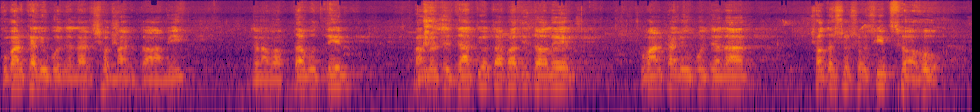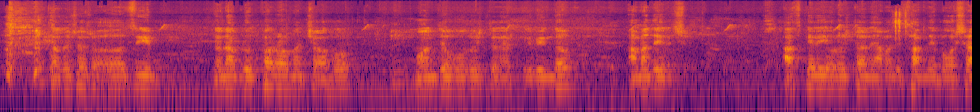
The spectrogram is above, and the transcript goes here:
কুমারখালী উপজেলার সম্মানিত আমি জনাব আফতাবুদ্দিন। বাংলাদেশ জাতীয়তাবাদী দলের কুমারখালী উপজেলার সদস্য সচিব সহ, সদস্য সচিব জনাব লুৎফর রহমান সহ মঞ্চ উপবিষ্ট নেতৃবৃন্দ। আমাদের আজকের এই অনুষ্ঠানে আমাদের সামনে বসা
